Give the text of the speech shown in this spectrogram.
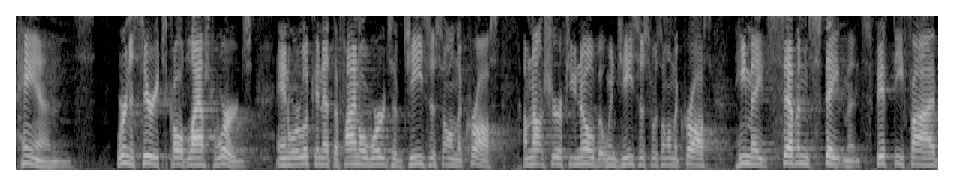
Hands. We're in a series called Last Words, and we're looking at the final words of Jesus on the cross. I'm not sure if you know, but when Jesus was on the cross, he made seven statements, 55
